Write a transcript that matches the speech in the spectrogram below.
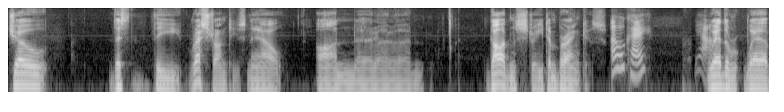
Joe, this the restaurant is now on uh, Garden Street and Brancas. Oh, okay. Yeah. where the where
